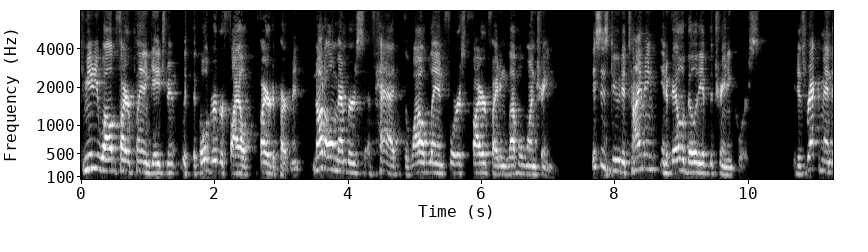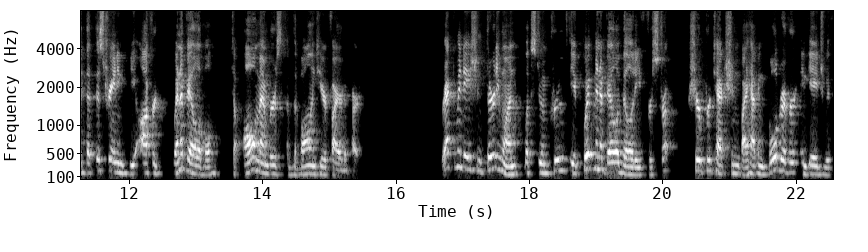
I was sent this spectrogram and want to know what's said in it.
community wildfire plan engagement with the Gold River Fire Department, not all members have had the wildland forest firefighting level one training. This is due to timing and availability of the training course. It is recommended that this training be offered when available to all members of the volunteer fire department. Recommendation 31 looks to improve the equipment availability for structure protection by having Gold River engage with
